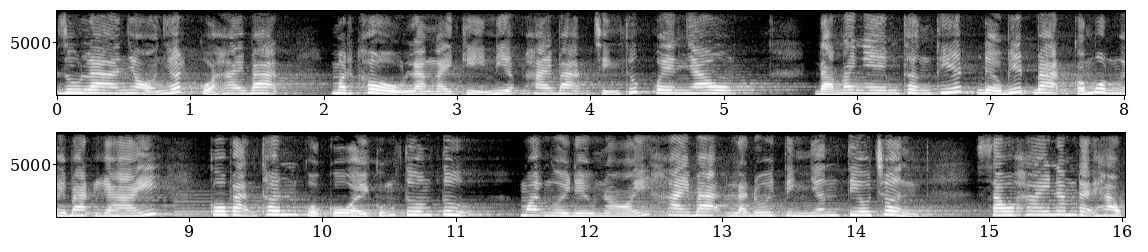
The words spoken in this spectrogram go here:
dù là nhỏ nhất của hai bạn. Mật khẩu là ngày kỷ niệm hai bạn chính thức quen nhau. Đám anh em thân thiết đều biết bạn có một người bạn gái. Cô bạn thân của cô ấy cũng tương tự. Mọi người đều nói hai bạn là đôi tình nhân tiêu chuẩn. Sau 2 năm đại học,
